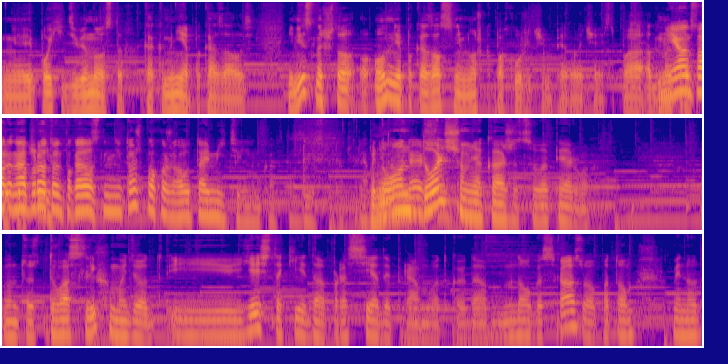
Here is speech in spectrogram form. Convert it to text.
э, эпохи 90-х, как мне показалось. Единственное, что он мне показался немножко похуже, чем первая часть. По одной мне он, простой наоборот, он показался не то, что похоже, а утомительным как-то быстро. Прям Но он дольше, мне кажется, во-первых. Он то есть два с лихом идет. И есть такие, да, проседы, прям вот, когда много сразу, а потом минут,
